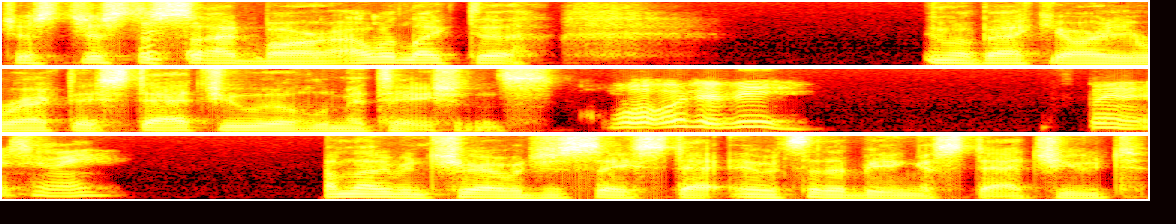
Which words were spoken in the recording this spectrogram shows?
Just just a sidebar. I would like to in my backyard erect a statue of limitations. What would it be? Explain it to me. I'm not even sure. I would just say stat instead of being a statute.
